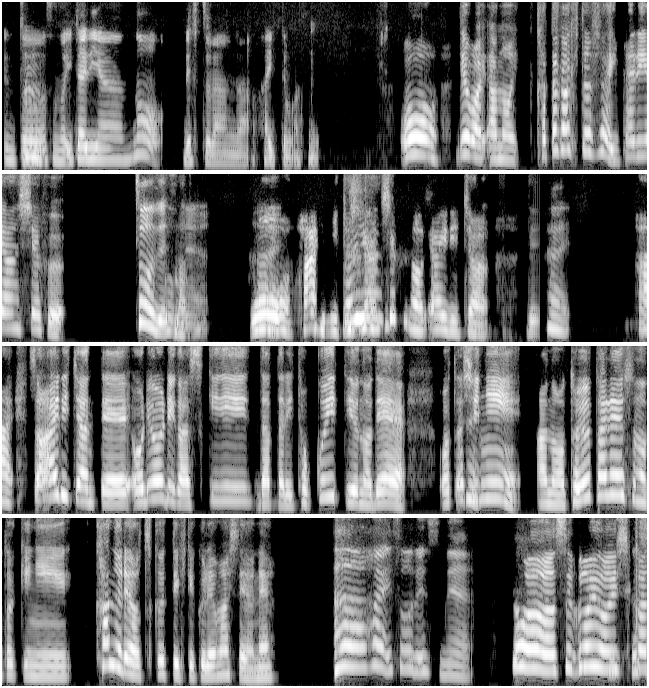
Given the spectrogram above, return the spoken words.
うんと、うんそのイタリアンのレストランが入ってますね。おお、では、あの、肩書きとしてはイタリアンシェフ。そうですね。おお、はい。イタリアンシェフの愛梨ちゃん。はい。はい。そう、愛梨ちゃんってお料理が好きだったり得意っていうので、私に、あの、トヨタレースの時にカヌレを作ってきてくれましたよね。ああ、はい、そうですね。そう、すごい美味しかっ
